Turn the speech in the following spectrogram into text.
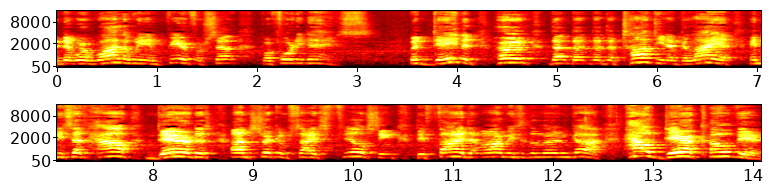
And they were wallowing in fear for, for 40 days. But David heard the, the, the, the, taunting of Goliath, and he said, How dare this uncircumcised Philistine defy the armies of the living God? How dare COVID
